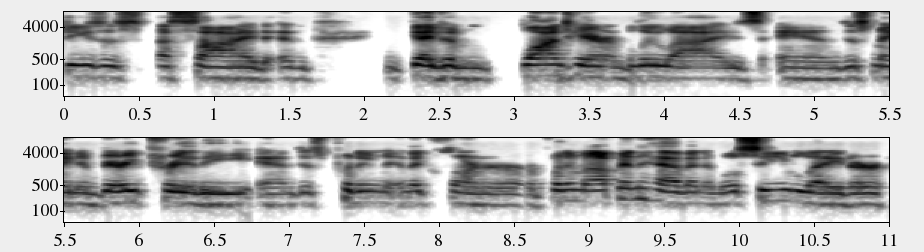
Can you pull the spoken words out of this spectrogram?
Jesus aside and gave him blonde hair and blue eyes and just made him very pretty and just put him in a corner or put him up in heaven and we'll see you later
